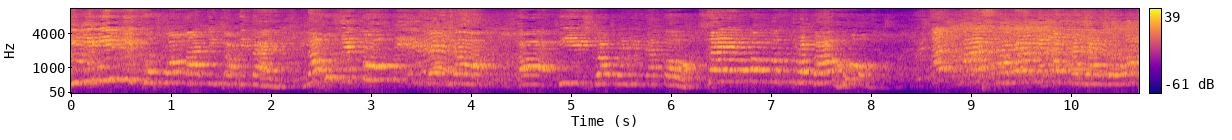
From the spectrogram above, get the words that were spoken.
Inilitik ko po ang ating kapitan na kung ito ang edad na ah, PHW na to, kaya pang magtrabaho at mas marami pang nagagawa.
